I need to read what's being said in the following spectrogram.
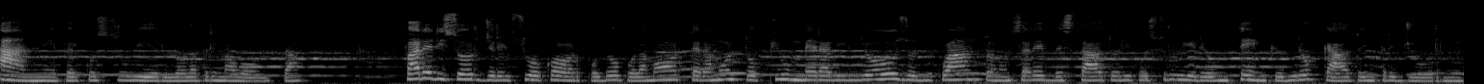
anni per costruirlo la prima volta. Fare risorgere il suo corpo dopo la morte era molto più meraviglioso di quanto non sarebbe stato ricostruire un tempio diroccato in tre giorni.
